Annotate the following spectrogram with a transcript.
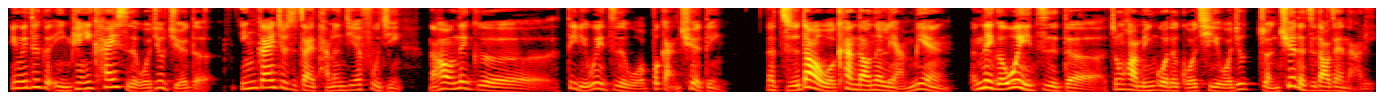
因为这个影片一开始我就觉得应该就是在唐人街附近，然后那个地理位置我不敢确定。那直到我看到那两面。那个位置的中华民国的国旗，我就准确的知道在哪里，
